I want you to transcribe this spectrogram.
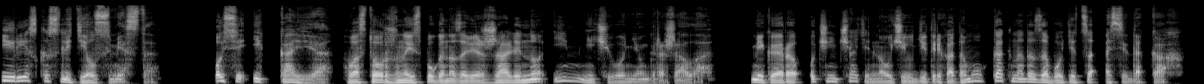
и резко слетел с места. Оси и Кая восторженно и испуганно завизжали, но им ничего не угрожало. Микаэра очень тщательно учил Дитриха тому, как надо заботиться о седаках.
